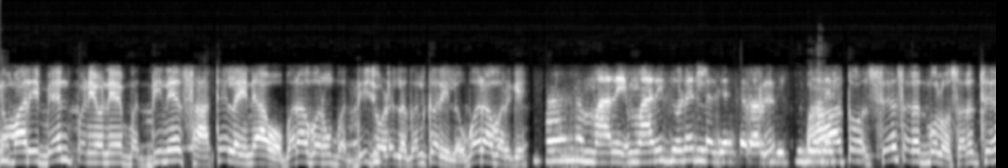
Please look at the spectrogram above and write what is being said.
તમારી બહેનપણીઓને બધીને સાથે લઈને આવો બરાબર? હું બધી જોડે લગ્ન કરી લઉં બરાબર કે? મારી મારી જોડે જ લગ્ન કરવાનું હા તો છે શરત બોલો શરત છે?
